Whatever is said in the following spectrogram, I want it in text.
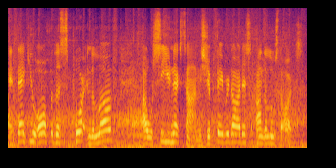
and thank you all for the support and the love. I will see you next time. It's your favorite artist Andaluz the Artist.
